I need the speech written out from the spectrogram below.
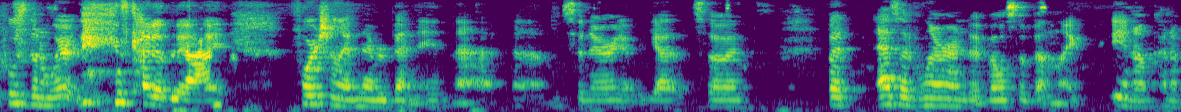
who's gonna wear these kind of thing. Fortunately, I've never been in that um, scenario yet, so it's. But as I've learned, I've also been like you know kind of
